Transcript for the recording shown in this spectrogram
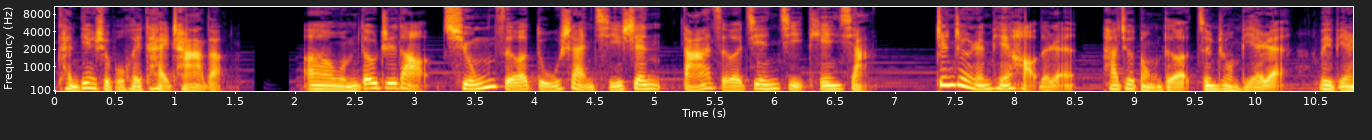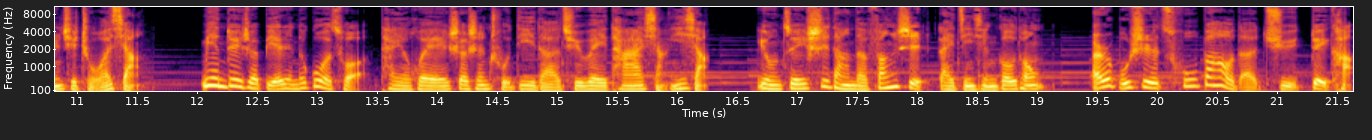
肯定是不会太差的。呃，我们都知道，穷则独善其身，达则兼济天下。真正人品好的人，他就懂得尊重别人为别人去着想。面对着别人的过错，他也会设身处地的去为他想一想，用最适当的方式来进行沟通，而不是粗暴的去对抗。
